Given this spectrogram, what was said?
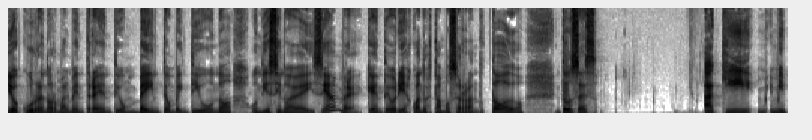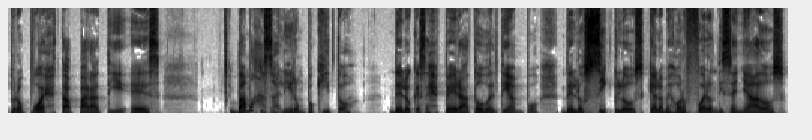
y ocurre normalmente entre un 20, un 21, un 19 de diciembre, que en teoría es cuando estamos cerrando todo. Entonces, aquí mi propuesta para ti es, vamos a salir un poquito de lo que se espera todo el tiempo, de los ciclos que a lo mejor fueron diseñados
